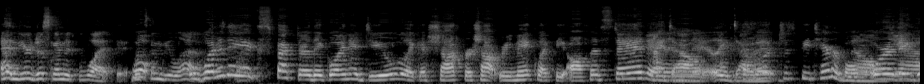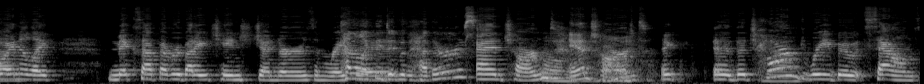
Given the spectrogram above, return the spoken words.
and you're just gonna what? What's Well, gonna be left? What do they Like, expect? Are they going to do like a shot-for-shot remake like The Office did? I And, doubt- I doubt that it. would just be terrible. No. or are they going to like mix up everybody, change genders and races? Kind of like they did with Heather's and Charmed. Oh. and Charmed. Like uh, the Charmed reboot sounds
